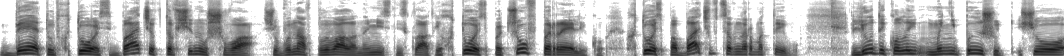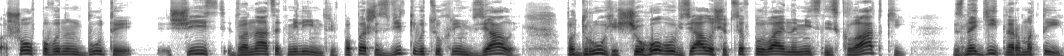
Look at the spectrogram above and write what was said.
Де тут хтось бачив товщину шва, щоб вона впливала на міцність складки, хтось почув переліку, хтось побачив це в нормативу. Люди, коли мені пишуть, що шов повинен бути 6-12 мм. По-перше, звідки ви цю хрінь взяли? По-друге, з чого ви взяли, що це впливає на міцність складки? Знайдіть норматив.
